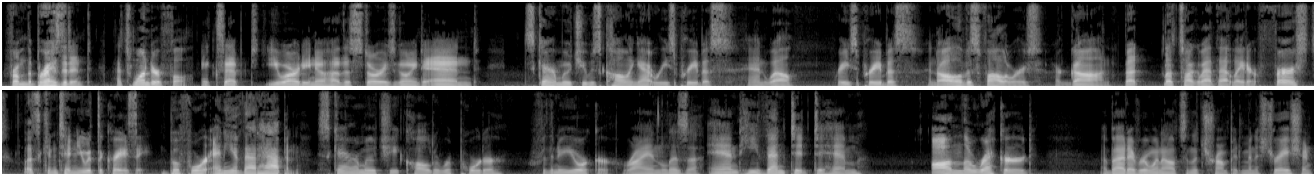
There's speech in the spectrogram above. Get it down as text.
from the president. That's wonderful. Except you already know how this story is going to end. Scaramucci was calling out Reince Priebus, and well, Reince Priebus and all of his followers are gone. But let's talk about that later. First, let's continue with the crazy. Before any of that happened, Scaramucci called a reporter for the New Yorker, Ryan Lizza, and he vented to him on the record about everyone else in the Trump administration.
